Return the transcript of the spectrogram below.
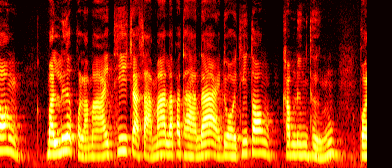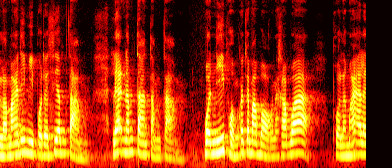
ต้องมาเลือกผลไม้ที่จะสามารถรับประทานได้ โดยที่ต้องคำนึงถึงผลไม้ที่มีโพแทสเซียมต่ำและน้ำตาลต่ำๆวันนี้ผมก็จะมาบอกนะครับว่าผลไม้อะไร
